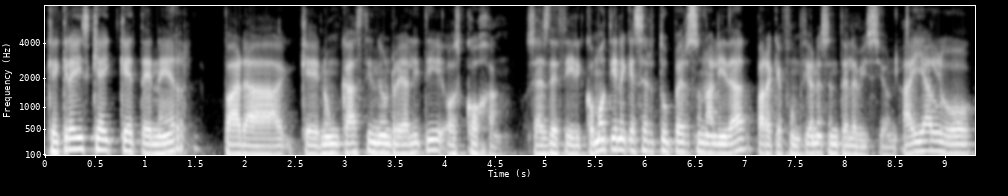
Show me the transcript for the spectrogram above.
¿Qué creéis que hay que tener para que en un casting de un reality os cojan? O sea, es decir, ¿cómo tiene que ser tu personalidad para que funciones en televisión? ¿Hay algo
